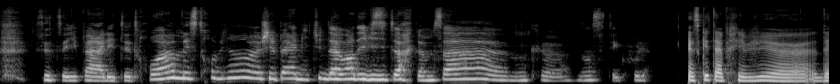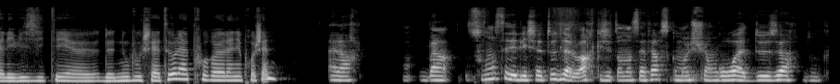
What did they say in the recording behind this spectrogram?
c'était hyper, elle était trop, ah, mais c'est trop bien. J'ai pas l'habitude d'avoir des visiteurs comme ça, donc non, c'était cool. Est-ce que tu as prévu euh, d'aller visiter euh, de nouveaux châteaux là pour euh, l'année prochaine? Alors, ben, souvent c'est les châteaux de la Loire que j'ai tendance à faire parce que moi je suis en gros à deux heures, donc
